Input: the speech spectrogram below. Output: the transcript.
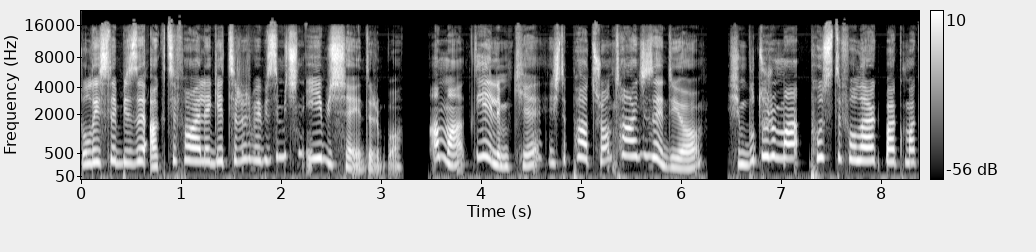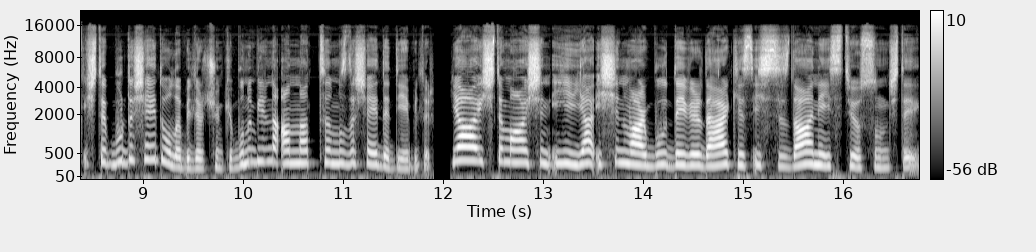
Dolayısıyla bizi aktif hale getirir ve bizim için iyi bir şeydir bu. Ama diyelim ki işte patron taciz ediyor Şimdi bu duruma pozitif olarak bakmak işte burada şey de olabilir çünkü bunu birine anlattığımızda şey de diyebilir. Ya işte maaşın iyi ya işin var bu devirde herkes işsiz daha ne istiyorsun işte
